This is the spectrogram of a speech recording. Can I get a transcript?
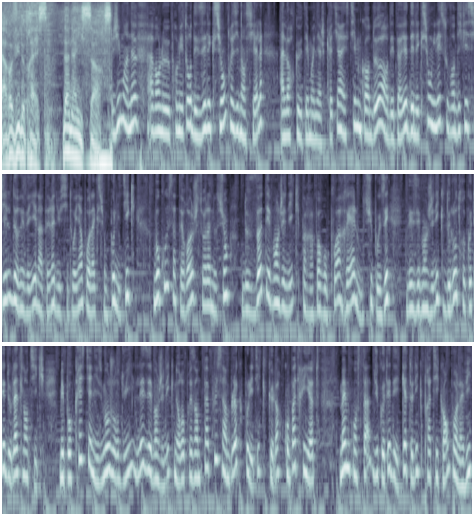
La revue de presse d'Anaïs Source. J-9 avant le premier tour des élections présidentielles, alors que Témoignage chrétien estime qu'en dehors des périodes d'élections, il est souvent difficile de réveiller l'intérêt du citoyen pour l'action politique, beaucoup s'interrogent sur la notion de vote évangélique par rapport au poids réel ou supposé des évangéliques de l'autre côté de l'Atlantique. Mais pour christianisme aujourd'hui, les évangéliques ne représentent pas plus un bloc politique que leurs compatriotes. Même constat du côté des catholiques pratiquants pour la vie,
